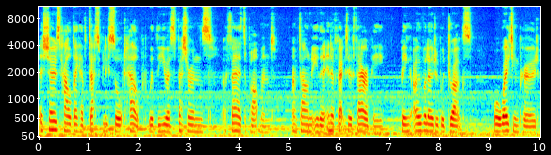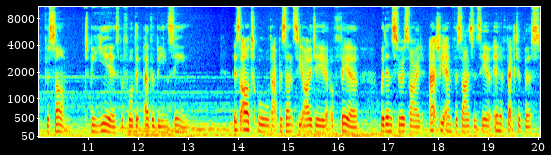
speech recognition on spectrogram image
It shows how they have desperately sought help with the US Veterans Affairs Department and found either ineffective therapy, being overloaded with drugs, or a waiting period, for some, to be years before ever being seen. This article that presents the idea of fear within suicide actually emphasizes the ineffectiveness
